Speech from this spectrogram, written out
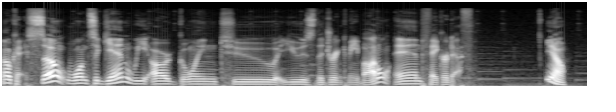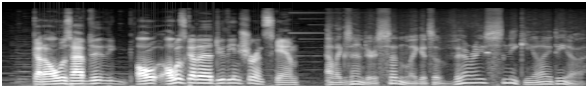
Okay, so once again, we are going to use the drink me bottle and fake our death. You know, gotta always have to, always gotta do the insurance scam. Alexander suddenly gets a very sneaky idea.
